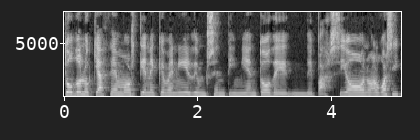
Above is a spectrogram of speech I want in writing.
todo lo que hacemos tiene que venir de un sentimiento de, pasión o algo así.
